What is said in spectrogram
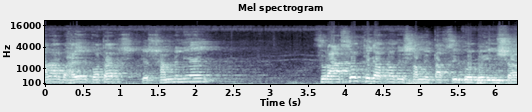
আমার ভাইয়ের কথার সামনে নিয়ে সুরা আসর থেকে আপনাদের সামনে তাফসির করব ইনশা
